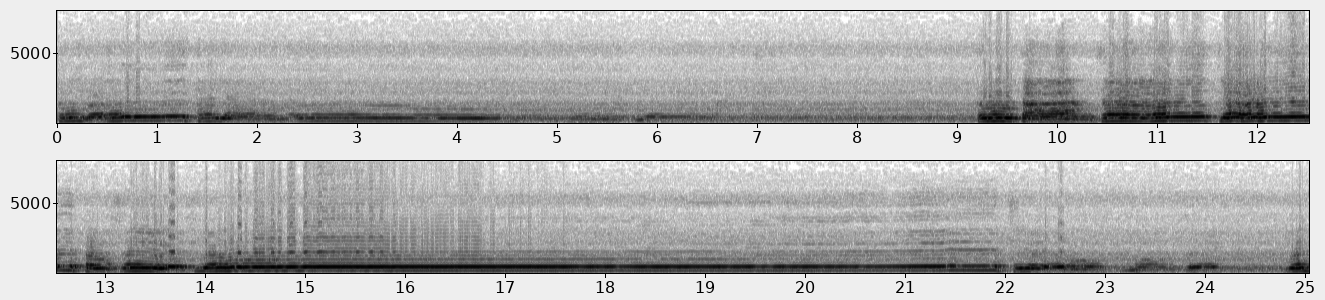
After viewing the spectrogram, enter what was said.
không lỡ thay dẫn tu tàn sơ chơi tu se siêu chiều mong se dân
